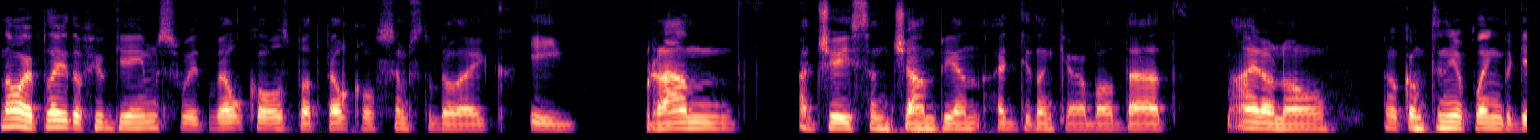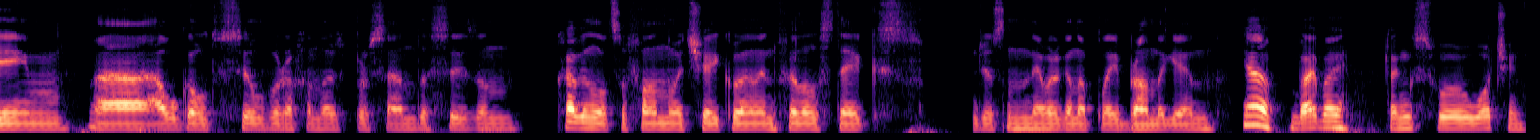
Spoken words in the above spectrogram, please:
Now I played a few games with Vel'Koz, but Vel'Koz seems to be like a brand adjacent champion. I didn't care about that. I don't know. I'll continue playing the game. Uh, I'll go to silver 100% this season. Having lots of fun with Shaco and Fiddlesticks. Just never gonna play Brand again. Yeah, bye bye. Thanks for watching.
